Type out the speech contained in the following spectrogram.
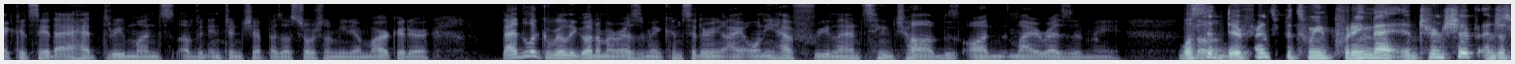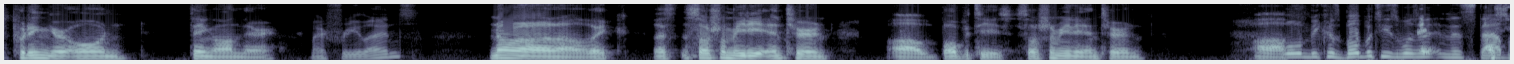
I could say that I had three months of an internship as a social media marketer. That'd look really good on my resume, considering I only have freelancing jobs on my resume. What's so- the difference between putting that internship and just putting your own thing on there? My freelance. No, no, no, no. Like let's social media intern, uh, Boba Teas, social media intern. Uh, Well, because Boba Teas wasn't an established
